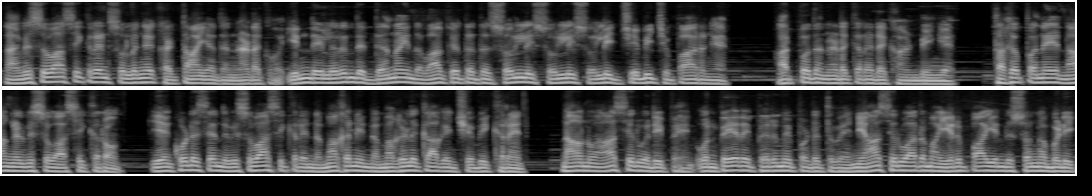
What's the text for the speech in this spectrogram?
நான் விசுவாசிக்கிறேன்னு சொல்லுங்க கட்டாயம் அது நடக்கும். இன்றையிலிருந்து தினம் இந்த வாக்குத்தத்தை சொல்லி சொல்லி சொல்லி ஜெபிச்சு பாருங்க. அற்புதம் நடக்கிறத காண்பீங்க. தகப்பனே நாங்கள் விசுவாசிக்கிறோம். என் கூட சேர்ந்து விசுவாசிக்கிற இந்த மகன் இந்த மகளுக்காக ஜெபிக்கிறேன். நான் ஆசிர்வதிப்பேன். உன் பெயரை பெருமைப்படுத்துவேன். நீ ஆசிர்வாதமாய் இருப்பாய் என்று சொன்னபடி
